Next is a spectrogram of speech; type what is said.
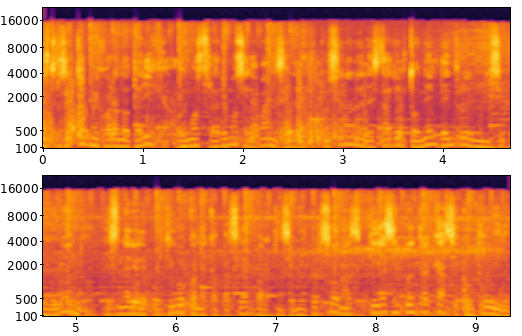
nuestro sector Mejorando Tarija, hoy mostraremos el avance de la ejecución en el Estadio El Tonel dentro del municipio de Uriondo, escenario deportivo con la capacidad para 15.000 personas que ya se encuentra casi concluido.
